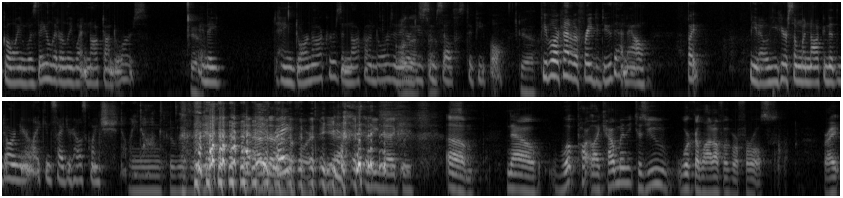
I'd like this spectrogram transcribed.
going was they literally went and knocked on doors Yeah. and they hang door knockers and knock on doors and All introduce themselves to people. yeah. People are kind of afraid to do that now, but you know, you hear someone knocking at the door and you're like inside your house going, "Shh, nobody talk." Mm, it? Yeah. yeah, I've done Right? that before. Yeah, exactly. Um, now, what part? Like, how many? Because you work a lot off of referrals, right?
